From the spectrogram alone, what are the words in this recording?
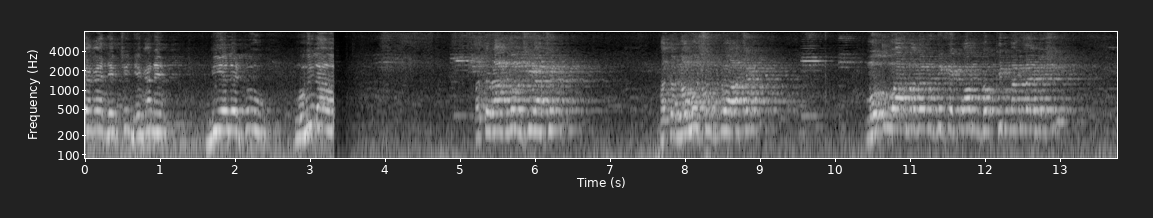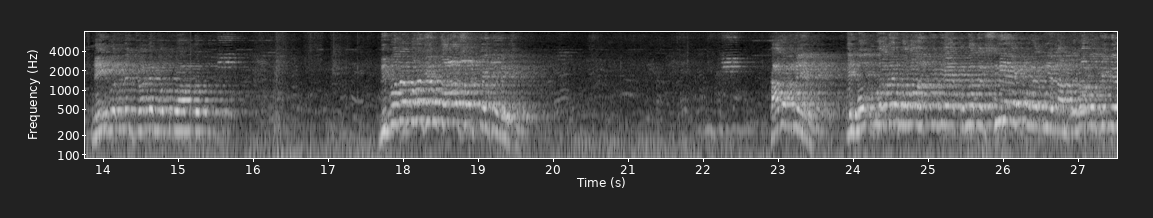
জায়গায় দেখছি যেখানে বিএলএ টু মহিলা হয়তো রাজবংশী আছেন হয়তো নমশূদ্র আছেন মতুয়া আমাদের দিকে কম, দক্ষিণ বাংলায় বেশি। নেই বললেই চলে মতুয়া আমাদের। বিপদে পড়েছেন তারা সব চাইতে বেশি। কারণ নেই। এই মতুয়াদের বলা হচ্ছে যে তোমাদের সিএ করে দিয়ে নাম ওরা বলছে যে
